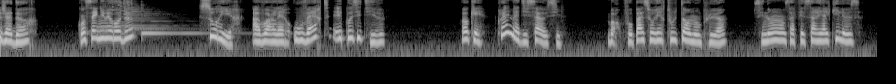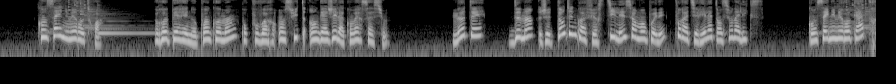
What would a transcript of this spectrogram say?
J'adore. Conseil numéro 2 Sourire, avoir l'air ouverte et positive. Ok, Chloé m'a dit ça aussi. Bon, faut pas sourire tout le temps non plus, hein. Sinon, ça fait serial killeuse. Conseil numéro 3. Repérer nos points communs pour pouvoir ensuite engager la conversation. Notez Demain, je tente une coiffure stylée sur mon poney pour attirer l'attention d'Alix. Conseil numéro 4.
